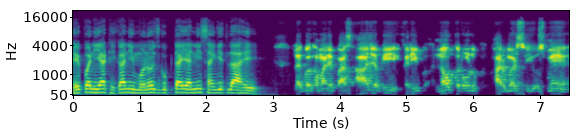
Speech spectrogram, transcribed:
हे पण या ठिकाणी मनोज गुप्ता यांनी सांगितलं आहे. लगभग हमारे पास आज अभी करीब नौ करोड़ फार्मर्स उसमें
